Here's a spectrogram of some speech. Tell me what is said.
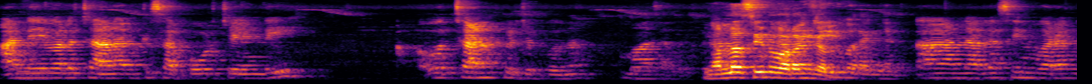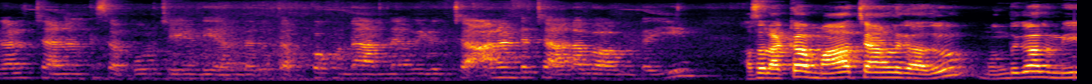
అన్నయ్య వాళ్ళ ఛానల్కి సపోర్ట్ చేయండి. ఛానల్ పేరు చెప్పుకుందా మా ఛానల్. నల్ల సీన్ వరంగల్. సీన్ వరంగల్ నల్ల సీన్ వరంగల్ ఛానల్కి సపోర్ట్ చేయండి అందరూ తప్పకుండా అన్న వీడియో చాలా అంటే చాలా బాగుంటాయి అసలు అక్క మా ఛానల్ కాదు. ముందుగా మీ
